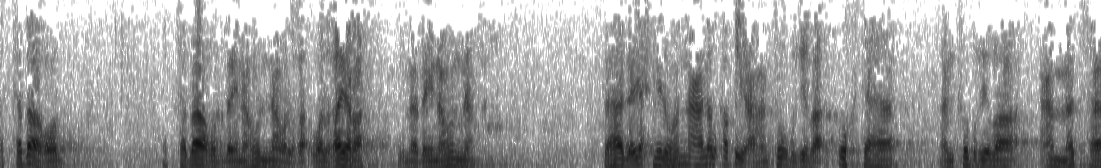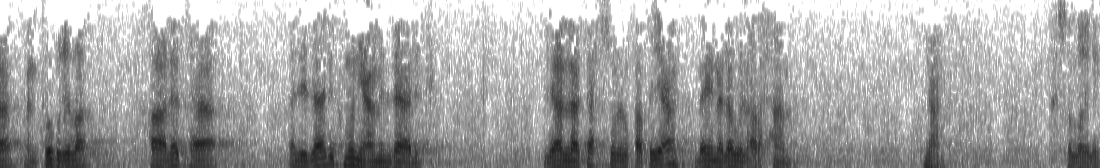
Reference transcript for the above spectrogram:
التباغض التباغض بينهن والغيرة فيما بينهن فهذا يحملهن على القطيعة أن تبغض أختها أن تبغض عمتها أن تبغض خالتها. فلذلك منع من ذلك لئلا تحصل القطيعة بين ذوي الأرحام. نعم. أحسن الله إليك.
